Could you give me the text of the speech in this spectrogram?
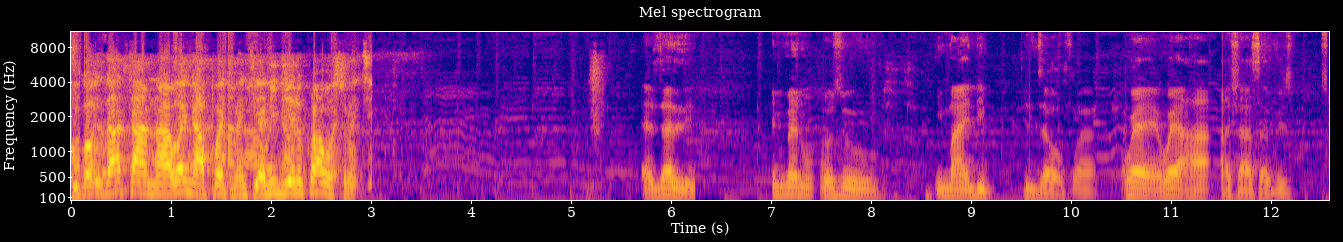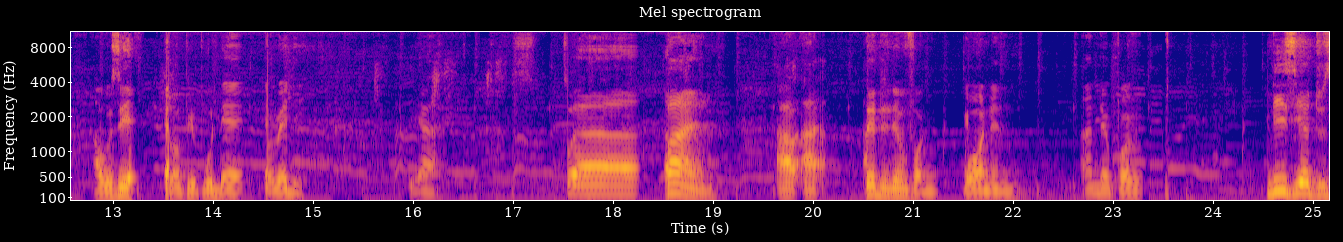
because that time now when your appointment yɛ need no kora wɔ soro exactly appointment was also in my department of uh, where where I had national service. I would say a lot of people there already. Yeah. So, uh, fine. I I, I didn't for warning and the problem this year to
